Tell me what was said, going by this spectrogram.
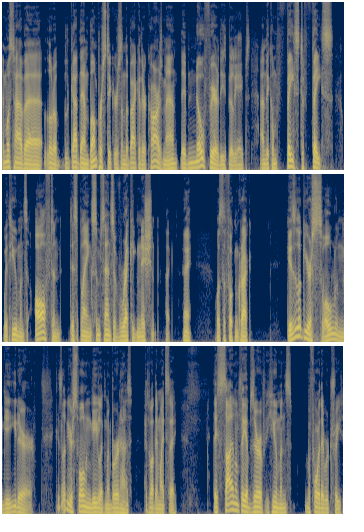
They must have a lot of goddamn bumper stickers on the back of their cars, man. They have no fear, of these Bili apes, and they come face to face with humans, often displaying some sense of recognition. Like, hey, what's the fucking crack? Gives a look at your swollen gee there. Gives a look at your swollen gee like my bird has, is what they might say. They silently observe humans before they retreat.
